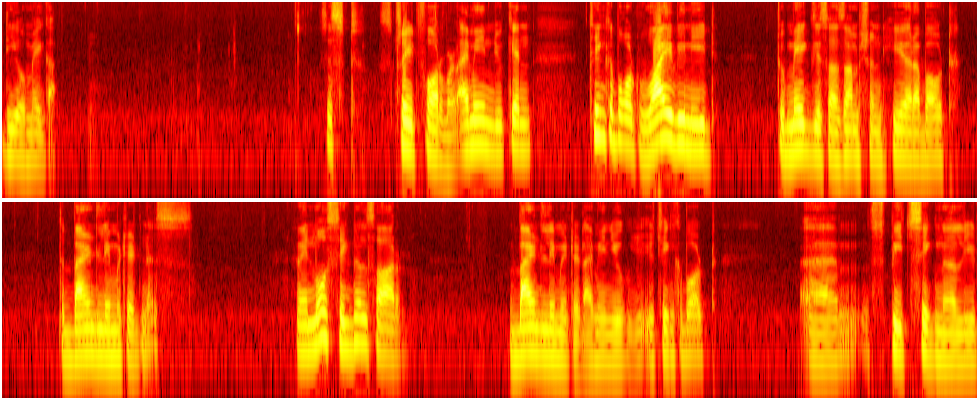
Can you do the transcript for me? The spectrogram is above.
d omega. Just straightforward. I mean you can think about why we need to make this assumption here about the band limitedness. I mean most signals are band limited. I mean you, you think about um, speech signal, you,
